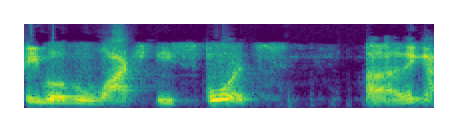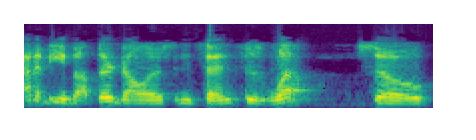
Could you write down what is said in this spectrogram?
people who watch these sports uh, they got to be about their dollars and cents as well so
